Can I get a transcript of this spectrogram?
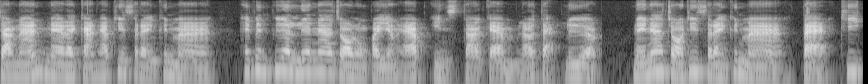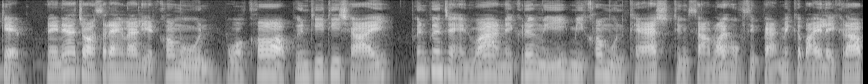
จากนั้นในรายการแอปที่แสดงขึ้นมา ให้เพื่อนๆเลื่อนหน้าจอลงไปยังแอป Instagram แล้วแตะเลือก ในหน้าจอที่แสดงขึ้นมา แตะที่เก็บ ในหน้าจอแสดงรายละเอียดข้อมูล หัวข้อพื้นที่ที่ใช้ เพื่อนๆจะเห็นว่าในเครื่องนี้มีข้อมูลแคชถึง 368 เมกะไบต์เลยครับ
